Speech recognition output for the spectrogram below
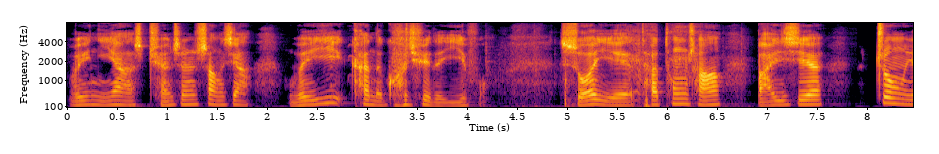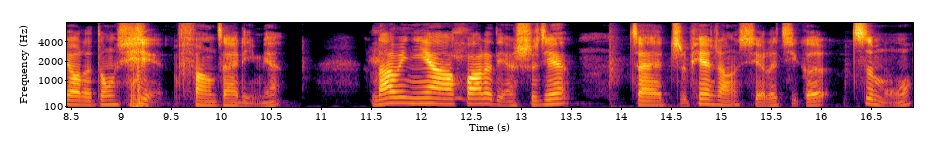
维尼亚全身上下唯一看得过去的衣服，所以他通常把一些重要的东西放在里面。拉维尼亚花了点时间，在纸片上写了几个字母，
